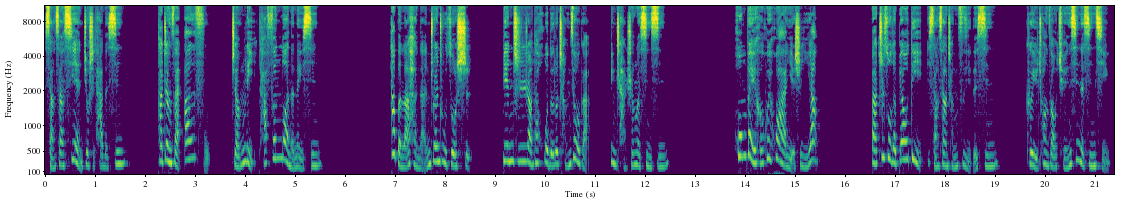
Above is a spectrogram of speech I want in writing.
想象线就是他的心，他正在安抚。整理他纷乱的内心。他本来很难专注做事，编织让他获得了成就感，并产生了信心。烘焙和绘画也是一样，把制作的标的想象成自己的心，可以创造全新的心情。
